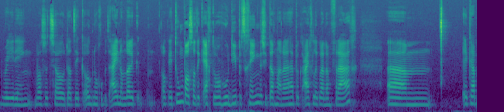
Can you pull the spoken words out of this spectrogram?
reading was het zo dat ik ook nog op het einde, omdat ik, oké, toen pas had ik echt door hoe diep het ging. Dus ik dacht, nou, dan heb ik eigenlijk wel een vraag. Ik heb,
